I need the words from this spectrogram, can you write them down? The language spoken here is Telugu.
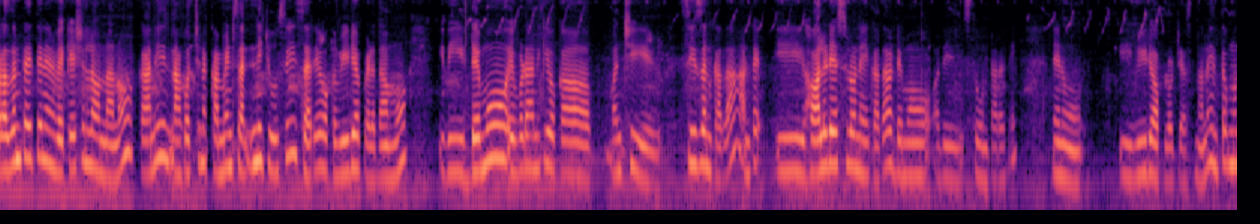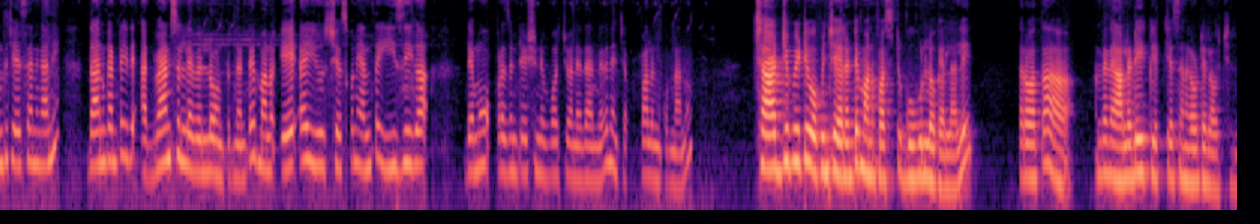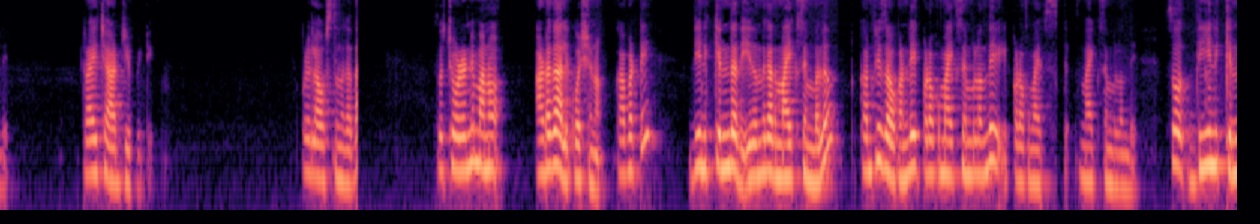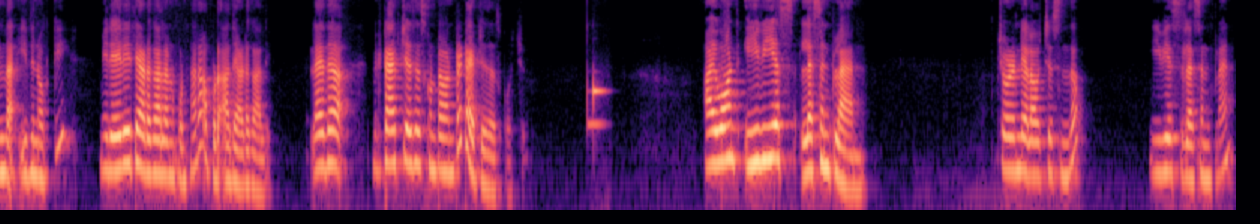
ప్రజెంట్ అయితే నేను వెకేషన్లో ఉన్నాను. కానీ నాకు వచ్చిన కమెంట్స్ అన్నీ చూసి సరే ఒక వీడియో పెడదాము. ఇది డెమో ఇవ్వడానికి ఒక మంచి సీజన్ కదా. అంటే ఈ హాలిడేస్లోనే కదా డెమో అది ఇస్తూ ఉంటారని నేను ఈ వీడియో అప్లోడ్ చేస్తున్నాను. ఇంతకుముందు చేశాను కానీ దానికంటే ఇది అడ్వాన్స్డ్ లెవెల్లో ఉంటుందంటే మనం ఏఐ యూజ్ చేసుకొని ఎంత ఈజీగా డెమో ప్రజెంటేషన్ ఇవ్వచ్చు అనే దాని మీద నేను చెప్పాలనుకున్నాను. చాట్ జీపీటీ ఓపెన్ చేయాలంటే మనం ఫస్ట్ గూగుల్లోకి వెళ్ళాలి. తర్వాత అంటే నేను ఆల్రెడీ క్లిక్ చేశాను కాబట్టి ఇలా వచ్చింది. ట్రై చాట్ జీపీటీ ఇప్పుడు ఇలా వస్తుంది కదా. సో చూడండి మనం అడగాలి క్వశ్చన్. కాబట్టి దీని కిందది ఇది ఉంది కదా మైక్ సింబల్. కన్ఫ్యూజ్ అవ్వకండి. ఇక్కడ ఒక మైక్ సింబల్ ఉంది ఇక్కడ ఒక మైక్ మైక్ సింబల్ ఉంది. సో దీని కింద ఇది నొక్కి మీరు ఏదైతే అడగాలనుకుంటున్నారో అప్పుడు అది అడగాలి. లేదా మీరు టైప్ చేసేసుకుంటామంటే టైప్ చేసేసుకోవచ్చు. I want EVS lesson plan చూడండి ఎలా వచ్చేసిందో. EVS lesson plan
